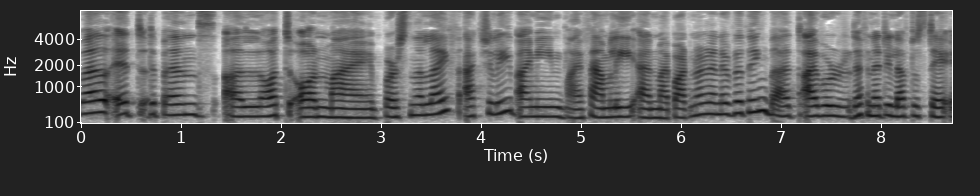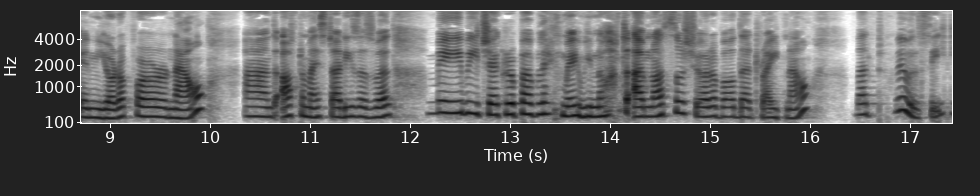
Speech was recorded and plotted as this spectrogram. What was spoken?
Well, it depends a lot on my personal life, actually. I mean, my family and my partner and everything, but I would definitely love to stay in Europe for now. And after my studies as well, maybe Czech Republic, maybe not. I'm not so sure about that right now but we will see.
